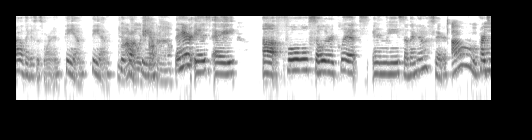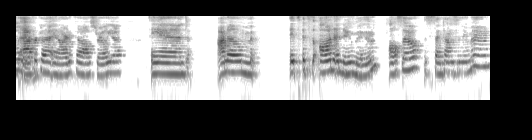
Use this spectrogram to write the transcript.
I don't think it's this morning. PM. PM. Two Well, I don't know o'clock PM. There is a uh, full solar eclipse in the southern hemisphere Oh, parts cool. of Africa, Antarctica, Australia, and I know it's it's on a new moon. Also, it's the same time as the new moon.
